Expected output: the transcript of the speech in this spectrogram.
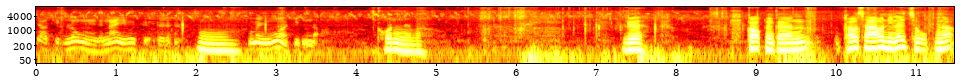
เจ้าติดลงเนี่ยแต่ในมันเกิดเลยนะอืมมันไม่งัวกินดอกคนเนี่ยปะเรือกอกนี่กันเขาเช้านี่เลยสูบนี่เนาะ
